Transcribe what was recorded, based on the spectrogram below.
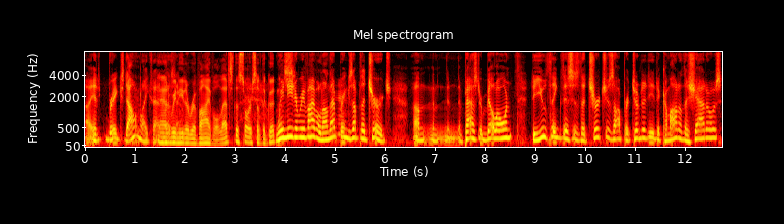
Uh, it breaks down like that. And we it? need a revival. That's the source of the goodness. We need a revival. Now, that brings up the church. Um, Pastor Bill Owen, do you think this is the church's opportunity to come out of the shadows,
